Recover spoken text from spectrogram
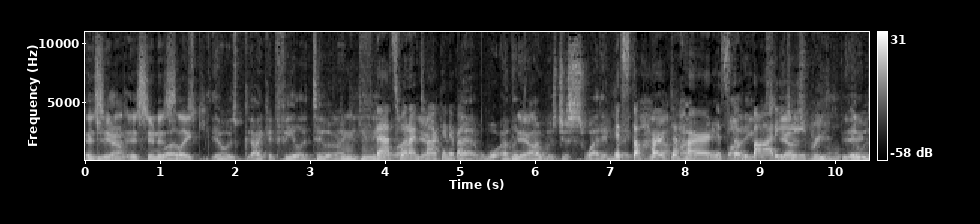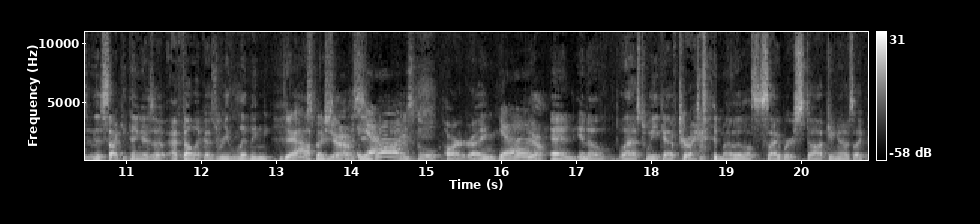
as soon Yeah. as, as soon as Well, like it was, it was. I could feel it too, and I could feel. That's what I'm Yeah. talking about. That like, Yeah. I was just sweating. It's like, the heart to Yeah. my heart. whole It's the was body. just re- it was the sucky thing is uh, I felt like I was reliving. Yeah. Especially Yeah. when I was in Yeah. the high school part, right? Yeah. Yeah. And you know, last week after I did my little cyber stalking, I was like,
